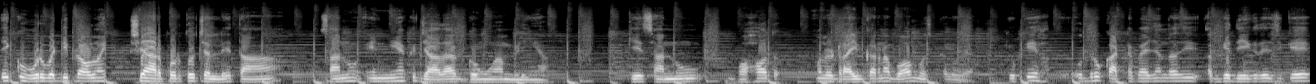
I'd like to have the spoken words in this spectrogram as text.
ਤੇ ਇੱਕ ਹੋਰ ਵੱਡੀ ਪ੍ਰੋਬਲਮ ਹੁਸ਼ਿਆਰਪੁਰ ਤੋਂ ਚੱਲੇ ਤਾਂ ਸਾਨੂੰ ਇੰਨੀਆਂ ਕੁ ਜ਼ਿਆਦਾ ਗਊਆਂ ਮਿਲੀਆਂ ਕਿ ਸਾਨੂੰ ਬਹੁਤ ਮਤਲਬ ਡਰਾਈਵ ਕਰਨਾ ਬਹੁਤ ਮੁਸ਼ਕਲ ਹੋਇਆ। ਕਿਉਂਕਿ ਉਧਰੋਂ ਕੱਟ ਪੈ ਜਾਂਦਾ ਸੀ, ਅੱਗੇ ਦੇਖਦੇ ਸੀ ਕਿ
